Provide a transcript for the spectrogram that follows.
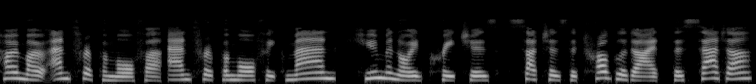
Homo anthropomorpha anthropomorphic man, humanoid creatures, such as the troglodyte, the satyr,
